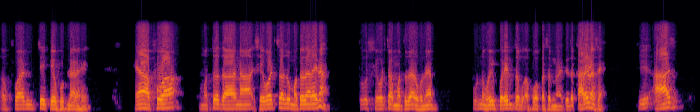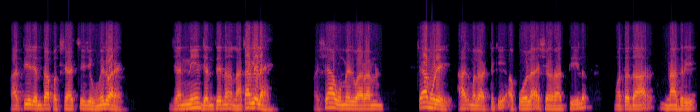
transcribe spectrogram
अफवांचे पेव फुटणार आहे. ह्या अफवा मतदाना शेवटचा जो मतदार आहे ना तो शेवटचा मतदार होण्या पूर्ण होईपर्यंत अफवा पसरणार आहे. त्याचं कारण असं आहे की आज भारतीय जनता पक्षाचे जे उमेदवार आहेत ज्यांनी जनतेनं नाकारलेलं आहे अशा उमेदवारांच्यामुळे आज मला वाटतं की अकोला शहरातील मतदार नागरिक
